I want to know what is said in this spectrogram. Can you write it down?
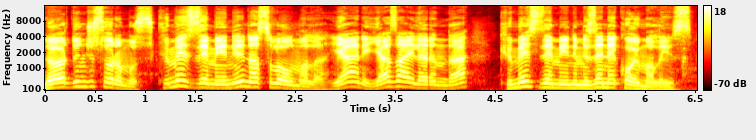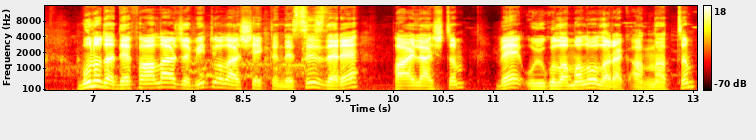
Dördüncü sorumuz. Kümes zemini nasıl olmalı? Yani yaz aylarında kümes zeminimize ne koymalıyız? Bunu da defalarca videolar şeklinde sizlere paylaştım ve uygulamalı olarak anlattım.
